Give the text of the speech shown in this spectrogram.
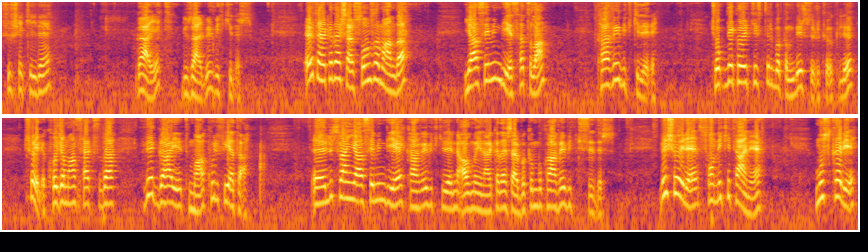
Şu şekilde gayet güzel bir bitkidir. Evet arkadaşlar son zamanda Yasemin diye satılan kahve bitkileri. Çok dekoratiftir bakın bir sürü köklü. Şöyle kocaman saksıda ve gayet makul fiyata. Ee, lütfen Yasemin diye kahve bitkilerini almayın arkadaşlar. Bakın bu kahve bitkisidir. Ve şöyle son iki tane muskari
